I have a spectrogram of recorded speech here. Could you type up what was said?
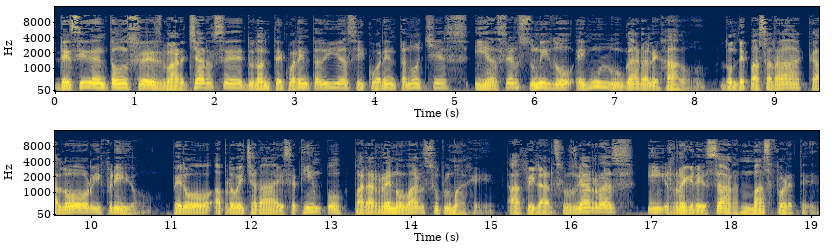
Decide entonces marcharse durante cuarenta días y cuarenta noches y hacer su nido en un lugar alejado, donde pasará calor y frío, pero aprovechará ese tiempo para renovar su plumaje, afilar sus garras y regresar más fuerte.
